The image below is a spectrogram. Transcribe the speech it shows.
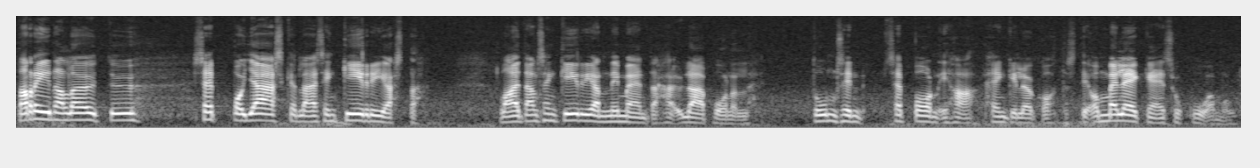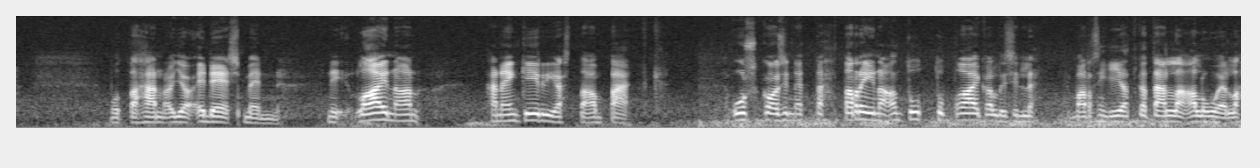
Tarina löytyy Seppo Jääskeläisen kirjasta. Laitan sen kirjan nimen tähän yläpuolelle. Tunsin Sepon ihan henkilökohtaisesti, on melkein sukua mulle. Mutta hän on jo edes mennyt. Niin lainaan hänen kirjastaan pätkä. Uskoisin, että tarina on tuttu paikallisille, varsinkin jotka tällä alueella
